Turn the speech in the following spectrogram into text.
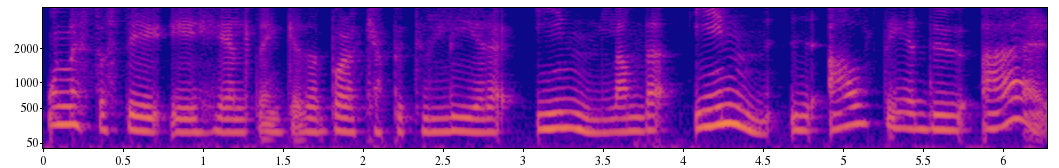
Och nästa steg är helt enkelt att bara kapitulera in, landa in i allt det du är.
